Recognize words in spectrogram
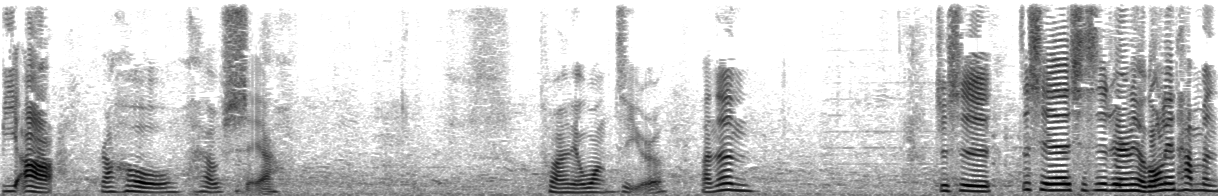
B 二，然后还有谁啊？突然有点忘记了。反正就是这些，其实人人有攻略，他们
